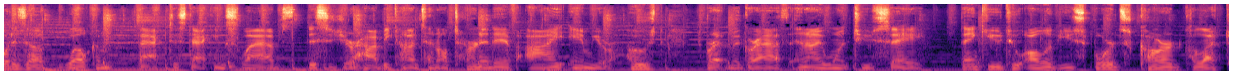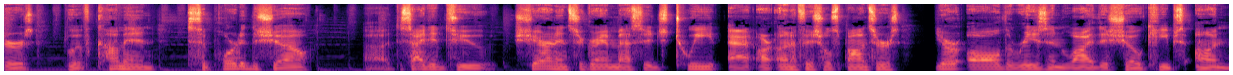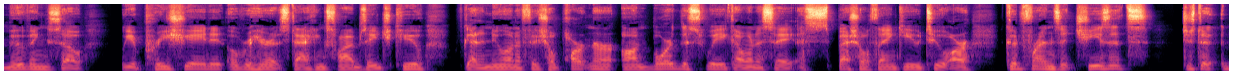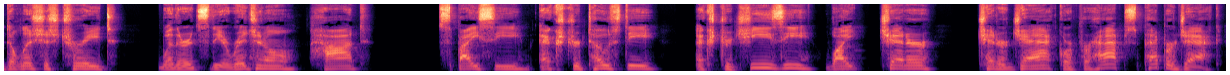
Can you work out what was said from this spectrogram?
What is up? Welcome back to Stacking Slabs. This is your hobby content alternative. I am your host, Brett McGrath, and I want to say thank you to all of you sports card collectors who have come in, supported the show, uh, decided to share an Instagram message, tweet at our unofficial sponsors. You're all the reason why this show keeps on moving. So we appreciate it over here at Stacking Slabs HQ got a new unofficial partner on board this week. I want to say a special thank you to our good friends at Cheez Its. Just a delicious treat, whether it's the original, hot, spicy, extra toasty, extra cheesy, white cheddar, cheddar jack, or perhaps pepper jack.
